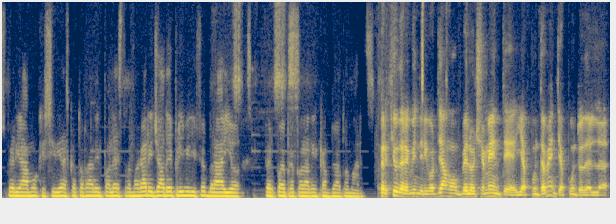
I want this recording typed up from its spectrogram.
speriamo che si riesca a tornare in palestra magari già dai primi di febbraio per poi preparare il campionato a marzo. Per chiudere quindi ricordiamo velocemente gli appuntamenti appunto del,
